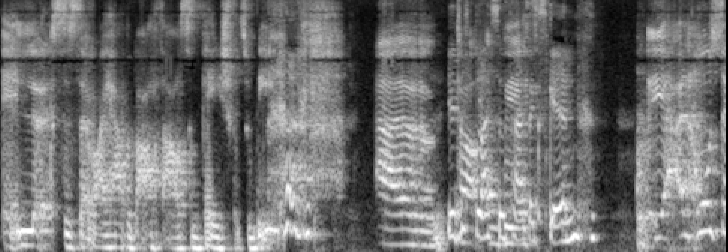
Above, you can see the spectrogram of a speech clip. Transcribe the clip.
mm-hmm. it looks as though I have about a thousand facials a week. um, You're just blessed with perfect skin. Yeah, and also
